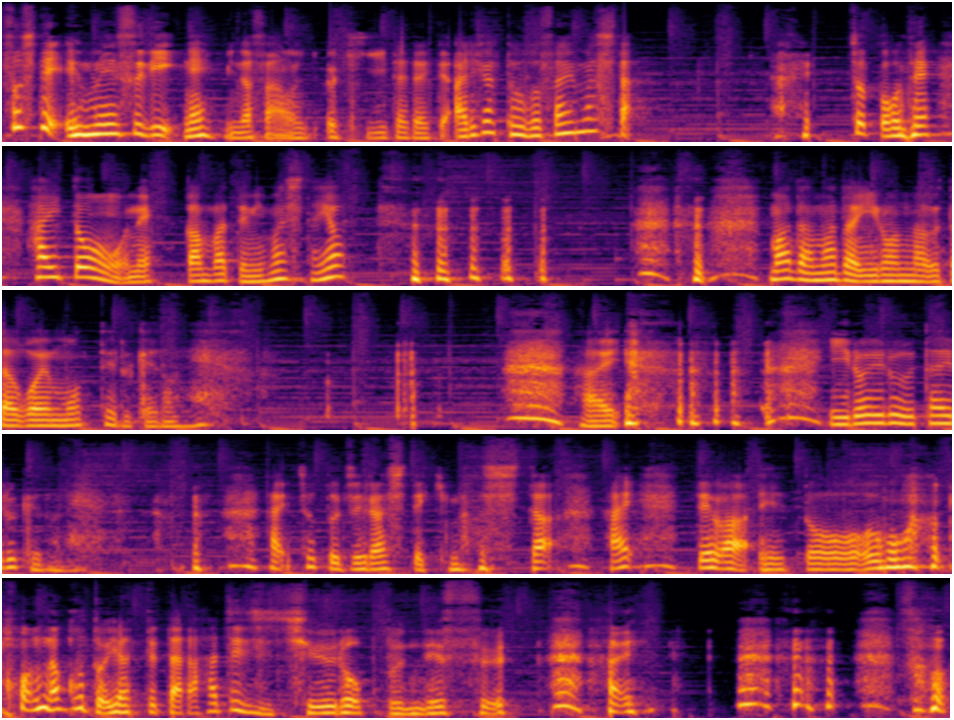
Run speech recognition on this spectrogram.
そして MSD ね、皆さんお聞きいただいてありがとうございました。ちょっとね、ハイトーンをね、頑張ってみましたよ。まだまだいろんな歌声持ってるけどね。はい。いろいろ歌えるけどね。はい、ちょっとじらしてきました。はい。では、えっ、と、こんなことやってたら8時16分です。はい。そう、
